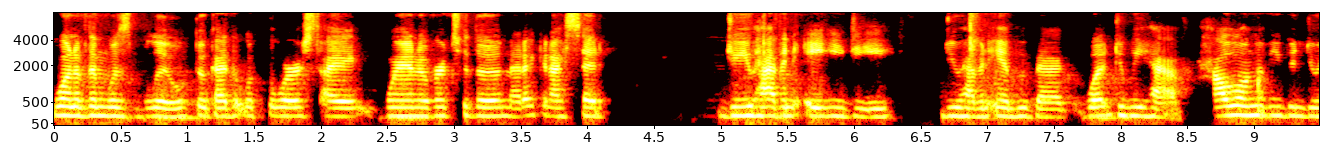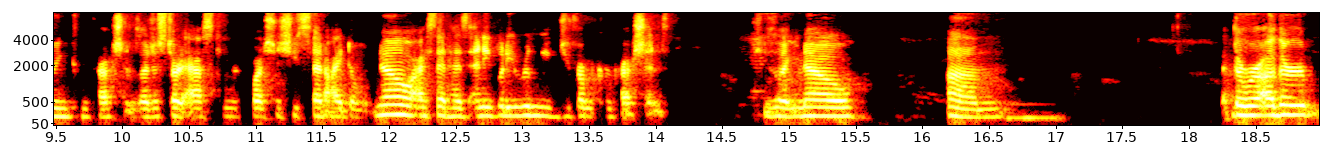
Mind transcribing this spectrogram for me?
One of them was Blue, the guy that looked the worst. I ran over to the medic and I said, do you have an AED? Do you have an ambu bag? What do we have? How long have you been doing compressions? I just started asking her questions. She said, I don't know. I said, Has anybody relieved you from compressions? She's like, No. Um, there were other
